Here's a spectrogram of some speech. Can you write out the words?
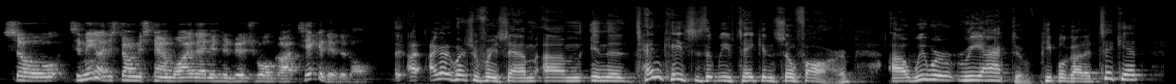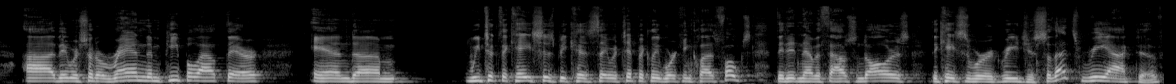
So to me, I just don't understand why that individual got ticketed at all. I, I got a question for you, Sam. Um, in the 10 cases that we've taken so far, uh, we were reactive. People got a ticket. Uh, they were sort of random people out there. And um, we took the cases because they were typically working class folks. They didn't have $1,000. The cases were egregious. So that's reactive.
